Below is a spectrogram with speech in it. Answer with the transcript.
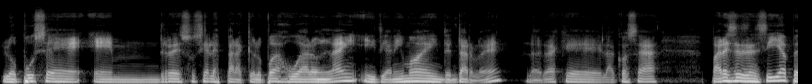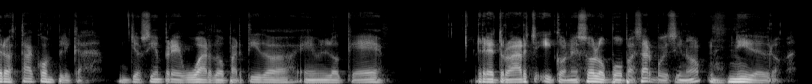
Lo puse en redes sociales para que lo puedas jugar online y te animo a intentarlo. ¿eh? La verdad es que la cosa parece sencilla, pero está complicada. Yo siempre guardo partidos en lo que es RetroArch y con eso lo puedo pasar, porque si no, ni de broma.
